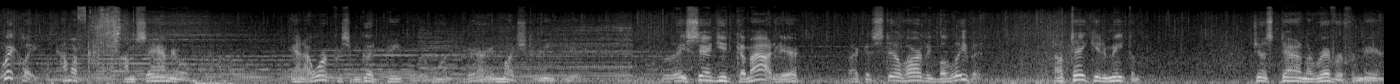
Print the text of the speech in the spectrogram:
Quickly. I'm a. I'm Samuel. And I work for some good people who want very much to meet you. They said you'd come out here. I can still hardly believe it. I'll take you to meet them. Just down the river from here.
